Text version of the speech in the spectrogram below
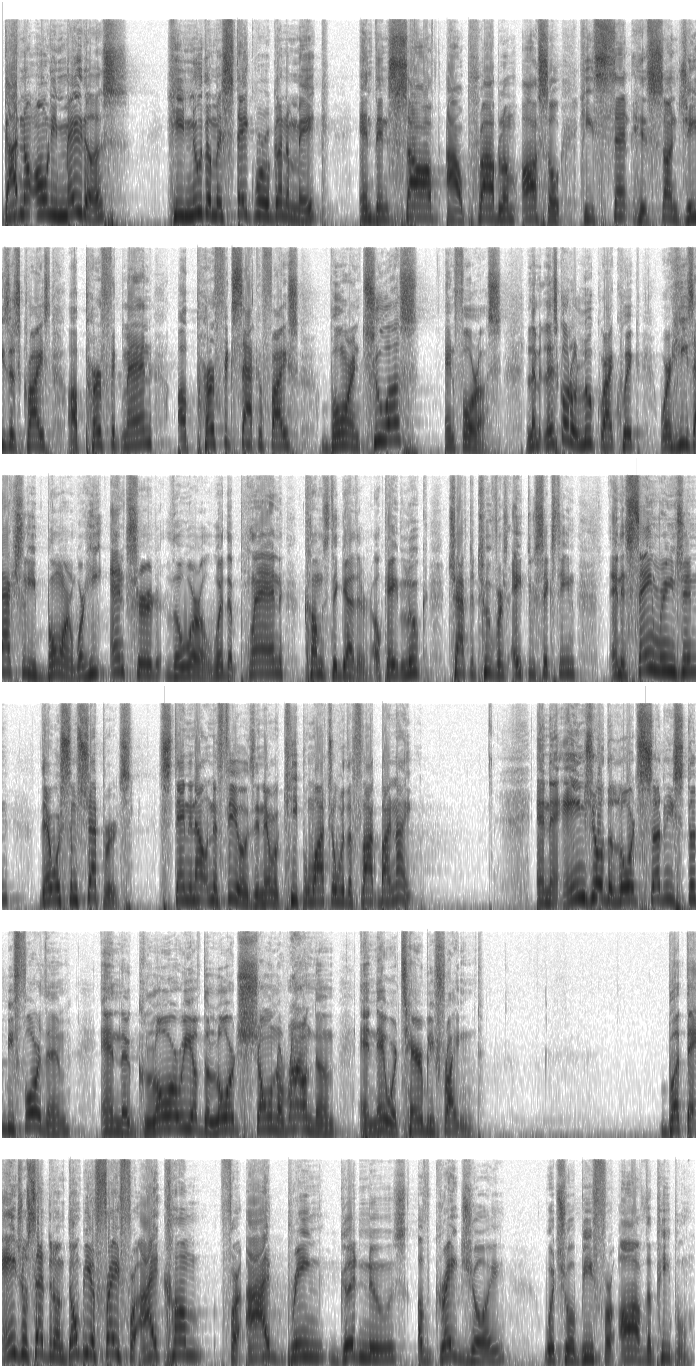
God not only made us, He knew the mistake we were going to make and then solved our problem also. He sent His Son, Jesus Christ, a perfect man, a perfect sacrifice, born to us and for us. Let let's go to Luke right quick, where he's actually born, where he entered the world, where the plan comes together. Okay, Luke chapter 2, verse 8 through 16. In the same region, there were some shepherds standing out in the fields, and they were keeping watch over the flock by night. And the angel of the Lord suddenly stood before them, and the glory of the Lord shone around them, and they were terribly frightened. But the angel said to them, Don't be afraid, for I come, for I bring good news of great joy, which will be for all the people.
